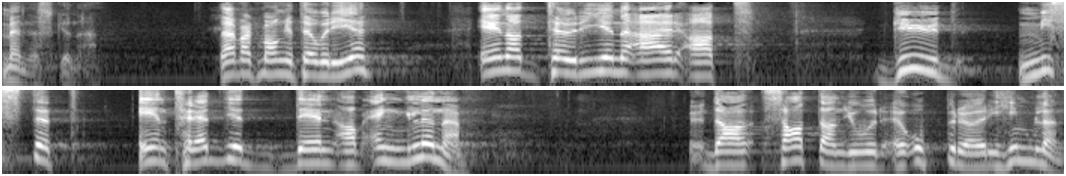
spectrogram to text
menneskene? Det har vært mange teorier. En av teoriene er at Gud mistet en tredjedel av englene da Satan gjorde opprør i himmelen.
